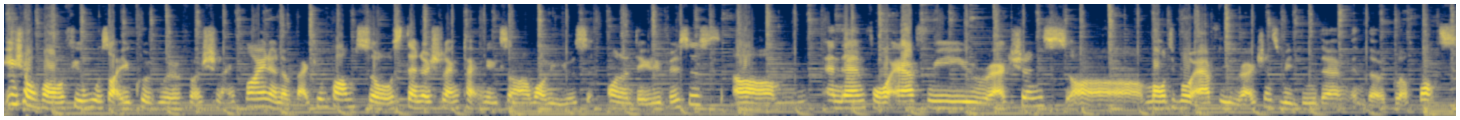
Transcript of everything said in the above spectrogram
Each of our fume hoods are equipped with a Schlenk line and a vacuum pump, so standard Schlenk techniques are what we use on a daily basis. Um, and then for air-free reactions, uh, multiple air-free reactions, we do them in the glove box.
